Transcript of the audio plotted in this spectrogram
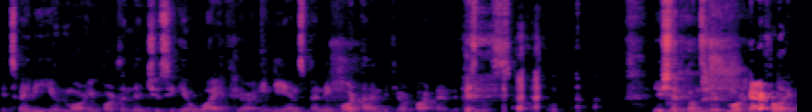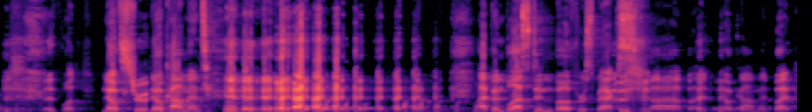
it's maybe even more important than choosing your wife. You are in the end spending more time with your partner in the business. So. you should consider it more carefully. Well, no, true. No comment. I've been blessed in both respects, uh, but no comment. But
